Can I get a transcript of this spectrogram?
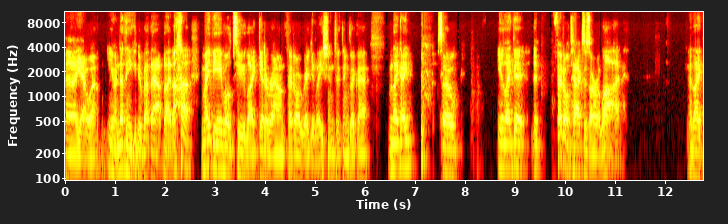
Uh, yeah, well, you know, nothing you can do about that, but uh, you might be able to like get around federal regulations or things like that. like I, so, you know, like the, the federal taxes are a lot and like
